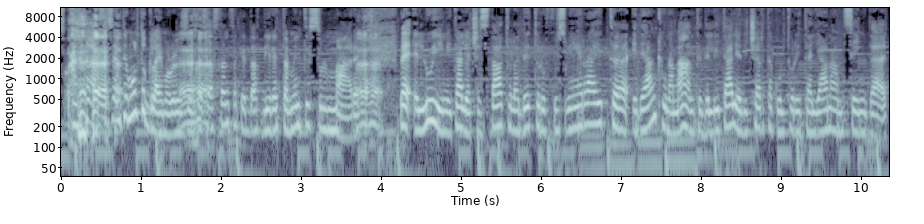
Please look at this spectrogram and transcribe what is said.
si sente molto glamorous in questa stanza che dà direttamente sul mare. Beh, lui in Italia c'è stato, l'ha detto Rufus Wainwright, ed è anche un amante dell'Italia di certa cultura italiana. I'm saying that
